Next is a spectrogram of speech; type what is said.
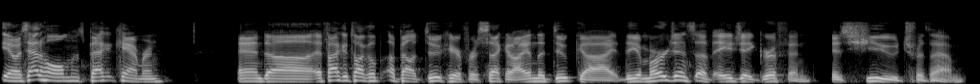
you know, it's at home. It's back at Cameron. And uh, if I could talk about Duke here for a second, I am the Duke guy. The emergence of AJ Griffin is huge for them.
